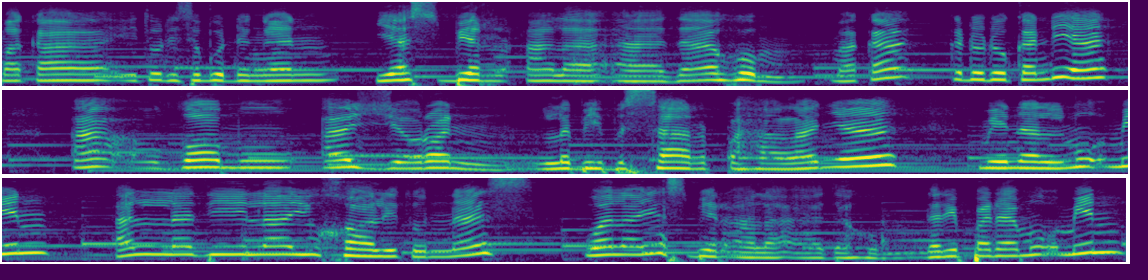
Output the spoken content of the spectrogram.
maka itu disebut dengan yasbir ala adahum. Maka kedudukan dia a'zamu ajran lebih besar pahalanya minal mu'min alladzi la yukhalitun nas wa la yasbir ala adahum. Daripada mukmin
